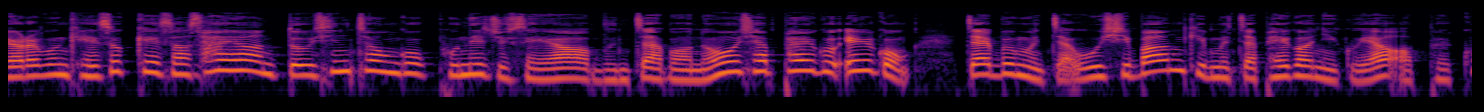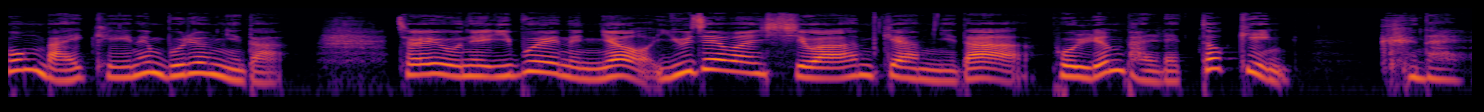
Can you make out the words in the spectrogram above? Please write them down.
여러분 계속해서 사연 또 신청곡 보내주세요. 문자번호 샵8910, 짧은 문자 50원, 긴 문자 100원이고요. 어플콩 마이케이는 무료입니다. 저희 오늘 2부에는요, 유재환 씨와 함께 합니다. 볼륨 발레 토킹. 그날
